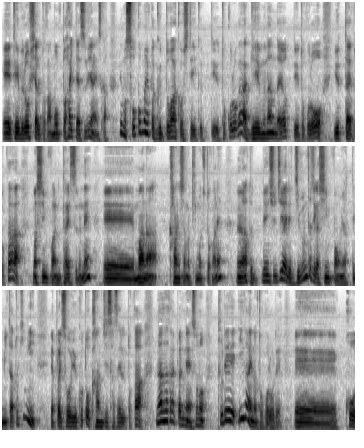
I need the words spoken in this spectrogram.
えー、テーブルオフィシャルとかモップ入ったりするじゃないですか。でもそこもやっぱグッドワークをしていくっていうところがゲームなんだよっていうところを言ったりとか、まあ、審判に対するね、えー、マナー感謝の気持ちとかね、うん、あと練習試合で自分たちが審判をやってみた時にやっぱりそういうことを感じさせるとか何らかやっぱりねそのプレー以外のところで、えー、コ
